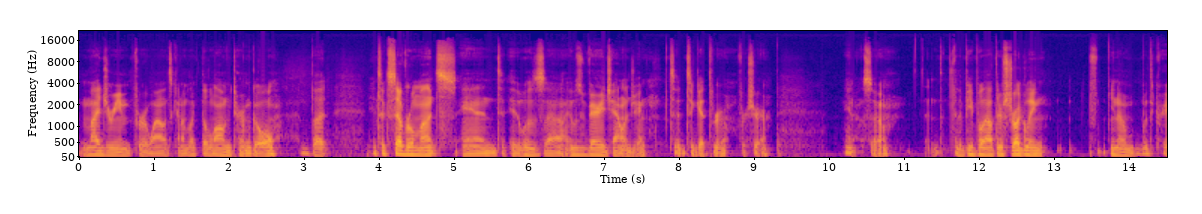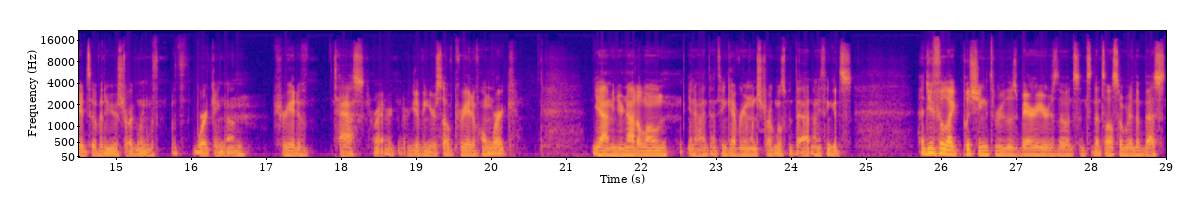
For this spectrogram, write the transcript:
my dream for a while. It's kind of like the long term goal, but it took several months, and it was uh, it was very challenging to to get through for sure. You know, so for the people out there struggling, you know, with creativity or struggling with with working on creative tasks, right, or, or giving yourself creative homework. Yeah, I mean, you're not alone. You know, I, I think everyone struggles with that, and I think it's I do feel like pushing through those barriers, though. It's, that's also where the best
